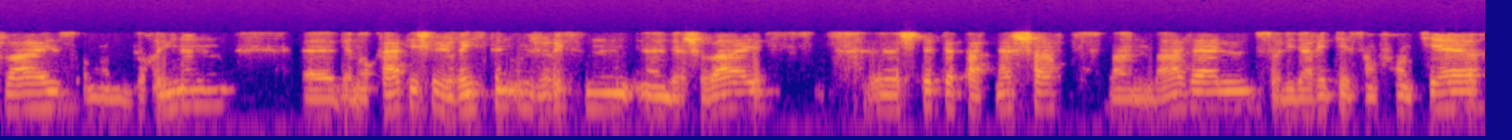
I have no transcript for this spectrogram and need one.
Schweiz und Grünen, demokratische Juristen und Juristen äh, der Schweiz, äh, Städtepartnerschaft von Basel, Solidarité sans frontières,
